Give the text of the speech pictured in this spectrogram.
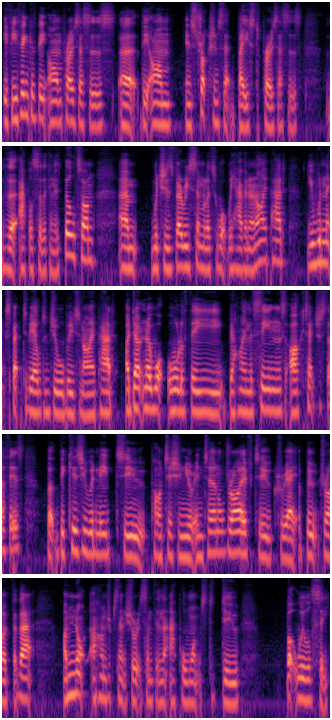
if you think of the ARM processors, uh, the ARM instruction set based processors that Apple Silicon is built on, um, which is very similar to what we have in an iPad. You wouldn't expect to be able to dual boot an iPad. I don't know what all of the behind the scenes architecture stuff is, but because you would need to partition your internal drive to create a boot drive for that, I'm not 100% sure it's something that Apple wants to do, but we will see.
